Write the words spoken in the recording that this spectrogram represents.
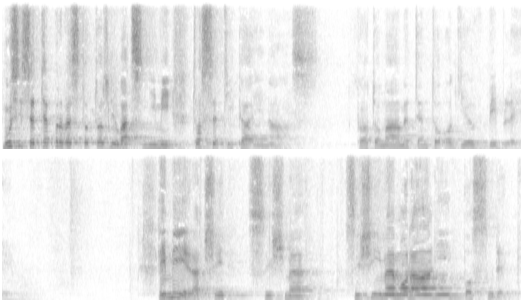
Musí se teprve stotožňovat s nimi. To se týká i nás. Proto máme tento oddíl v Biblii. I my radši slyšíme slyšíme morální posudek,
